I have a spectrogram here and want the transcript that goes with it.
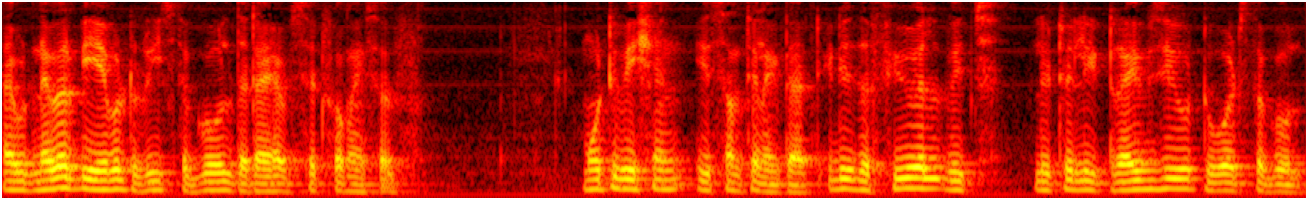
i would never be able to reach the goal that i have set for myself. Motivation is something like that. It is the fuel which literally drives you towards the goal.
